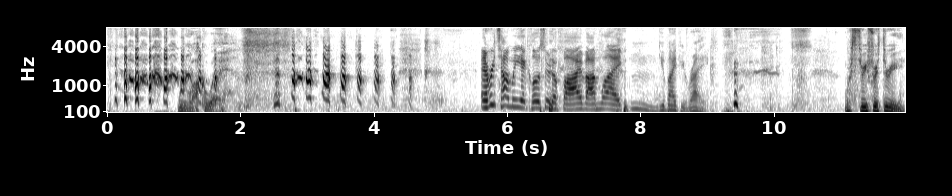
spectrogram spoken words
we walk away. Every time we get closer to five, I'm like, mm, you might be right. We're three for three.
